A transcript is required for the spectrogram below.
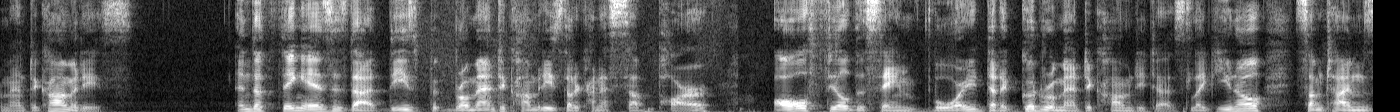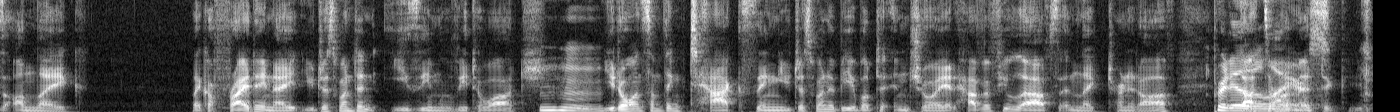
romantic comedies. And the thing is, is that these romantic comedies that are kind of subpar all fill the same void that a good romantic comedy does. Like, you know, sometimes on like, like a Friday night, you just want an easy movie to watch. Mm-hmm. You don't want something taxing. You just want to be able to enjoy it, have a few laughs, and like turn it off. Pretty That's Little a Liars. romantic.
